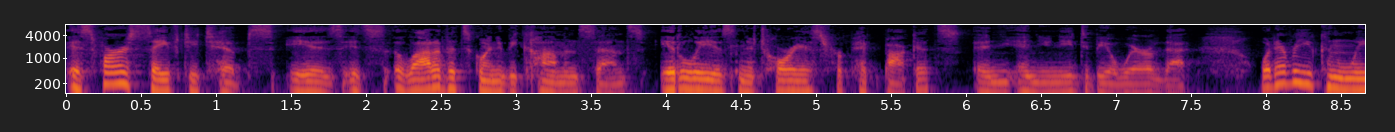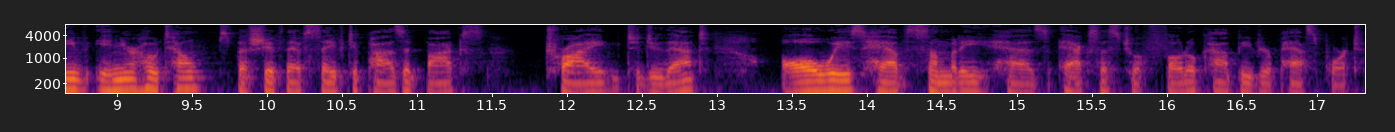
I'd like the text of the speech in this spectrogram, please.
As far as safety tips is it's a lot of it's going to be common sense. Italy is notorious for pickpockets and, and you need to be aware of that. Whatever you can leave in your hotel, especially if they have safe deposit box, try to do that. Always have somebody has access to a photocopy of your passport.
